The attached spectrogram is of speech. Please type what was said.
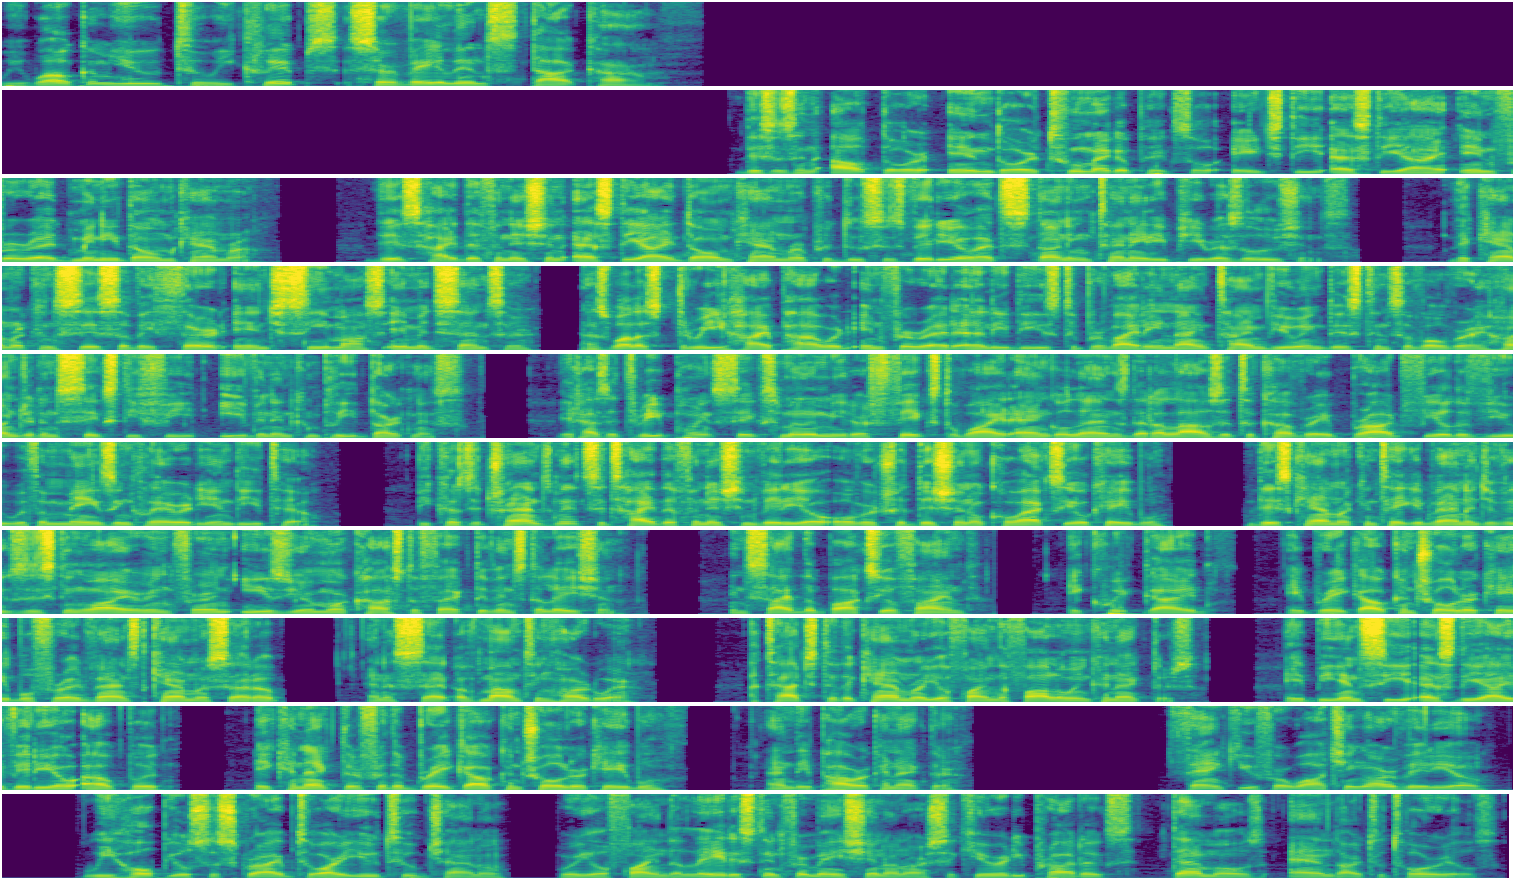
We welcome you to EclipseSurveillance.com. This is an outdoor indoor 2 megapixel HD SDI infrared mini dome camera. This high definition SDI dome camera produces video at stunning 1080p resolutions. The camera consists of a third inch CMOS image sensor as well as three high-powered infrared LEDs to provide a nighttime viewing distance of over 160 feet even in complete darkness. It has a 3.6mm fixed wide-angle lens that allows it to cover a broad field of view with amazing clarity and detail. Because it transmits its high-definition video over traditional coaxial cable, this camera can take advantage of existing wiring for an easier, more cost-effective installation. Inside the box you'll find a quick guide, a breakout controller cable for advanced camera setup, and a set of mounting hardware. Attached to the camera, you'll find the following connectors. A BNC SDI video output, a connector for the breakout controller cable, and a power connector. Thank you for watching our video. We hope you'll subscribe to our YouTube channel where you'll find the latest information on our security products, demos, and our tutorials.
